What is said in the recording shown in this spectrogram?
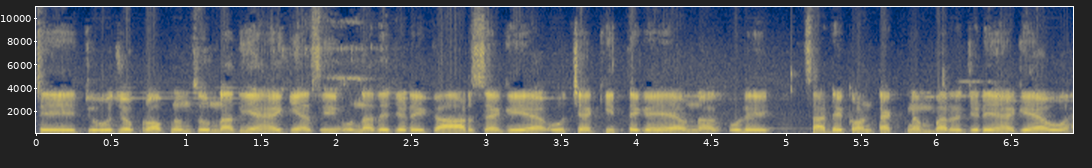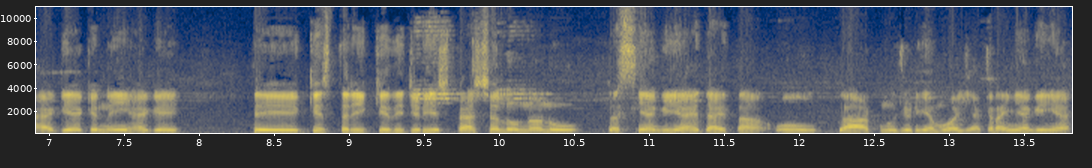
ਤੇ ਜੋ ਜੋ ਪ੍ਰੋਬਲਮਸ ਉਹਨਾਂ ਦੀਆਂ ਹੈਗੀਆਂ ਸੀ, ਉਹਨਾਂ ਦੇ ਜਿਹੜੇ ਗਾਰਡਸ ਹੈਗੇ ਆ, ਉਹ ਚੈੱਕ ਕੀਤੇ ਗਏ ਆ, ਉਹਨਾਂ ਕੋਲੇ ਸਾਡੇ ਕੰਟੈਕਟ ਨੰਬਰ ਜਿਹੜੇ ਹੈਗੇ ਆ, ਉਹ ਹੈਗੇ ਆ ਕਿ ਨਹੀਂ ਹੈਗੇ? ਤੇ ਕਿਸ ਤਰੀਕੇ ਦੀ ਜਿਹੜੀ ਸਪੈਸ਼ਲ ਉਹਨਾਂ ਨੂੰ ਦੱਸੀਆਂ ਗਈਆਂ ਹਦਾਇਤਾਂ, ਉਹ ਗਾਰਡ ਨੂੰ ਜਿਹੜੀਆਂ ਮੁਹੱਈਆ ਕਰਾਈਆਂ ਗਈਆਂ।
